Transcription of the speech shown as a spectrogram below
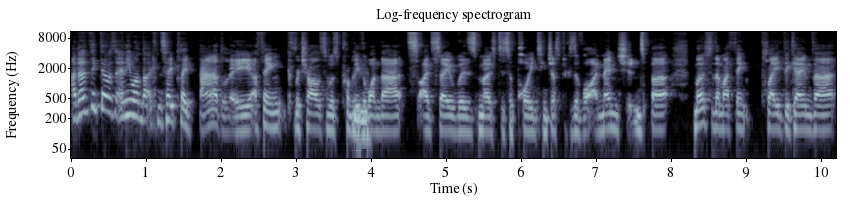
I don't think there was anyone that I can say played badly. I think Richarlison was probably the mm-hmm. one that I'd say was most disappointing just because of what I mentioned. But most of them, I think, played the game that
